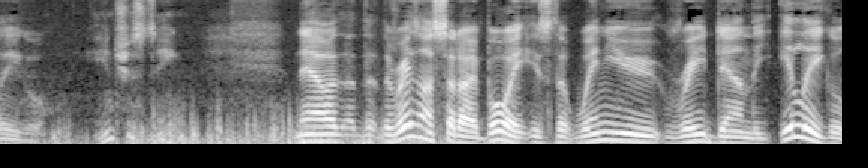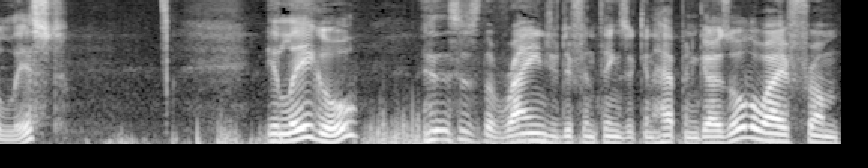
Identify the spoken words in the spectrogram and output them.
legal. Interesting. Now, the, the reason I said oh boy is that when you read down the illegal list, illegal, this is the range of different things that can happen, goes all the way from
